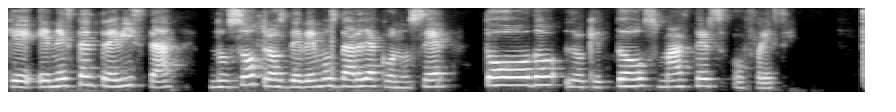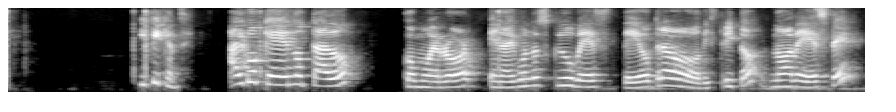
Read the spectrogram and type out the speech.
que en esta entrevista nosotros debemos darle a conocer todo lo que Toastmasters ofrece. Y fíjense, algo que he notado como error en algunos clubes de otro distrito, no de este,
